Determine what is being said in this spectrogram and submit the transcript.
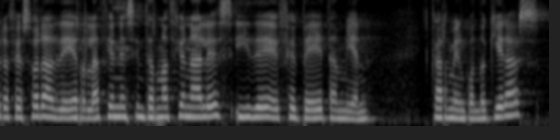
profesora de Relaciones Internacionales y de FPE también. Carmen, cuando quieras.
